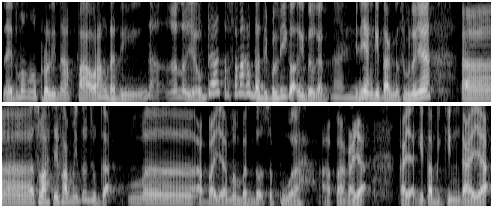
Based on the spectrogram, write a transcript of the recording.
Nah itu mau ngobrolin apa? Orang udah di enggak anu ya udah terserah udah dibeli kok gitu kan. Ah, iya. Ini yang kita sebenarnya eh swasti farm itu juga me- apa ya membentuk sebuah apa kayak kayak kita bikin kayak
